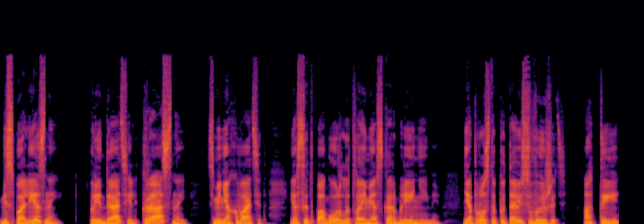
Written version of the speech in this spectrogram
бесполезный? Предатель, красный. С меня хватит. Я сыт по горло твоими оскорблениями. Я просто пытаюсь выжить. А ты?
